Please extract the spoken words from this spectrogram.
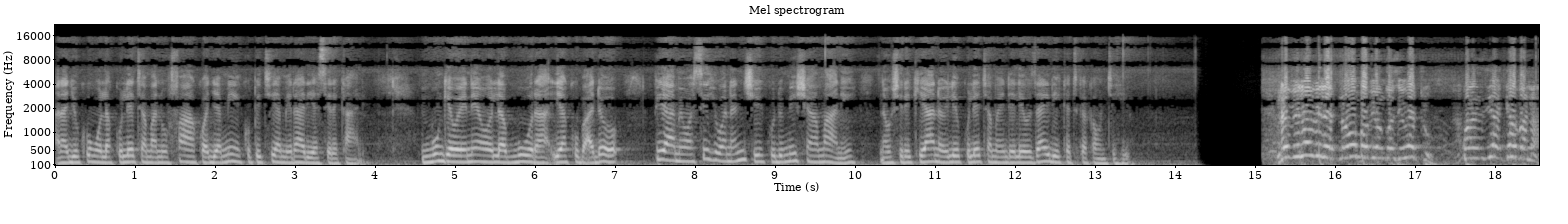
ana jukumu la kuleta manufaa kwa jamii kupitia miradi ya serikali. Mbunge wa eneo la Bura Yakub Ado pia amewasihi wananchi kudumisha amani na ushirikiano ili kuleta maendeleo zaidi katika kaunti hiyo. Na vilevile vile tunaomba viongozi wetu kuanzia gavana,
